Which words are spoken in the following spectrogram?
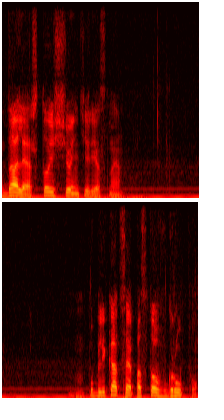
Далее, что еще интересное? Публикация постов в группу.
